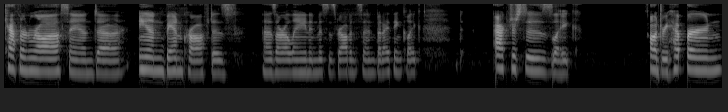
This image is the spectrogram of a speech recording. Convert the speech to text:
Katharine Ross and uh, Anne Bancroft as as our Elaine and Mrs. Robinson. But I think like actresses like Audrey Hepburn,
